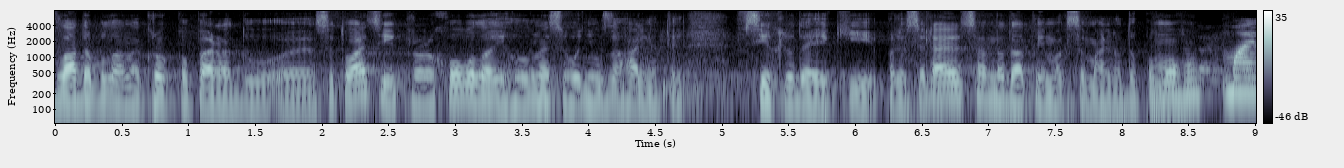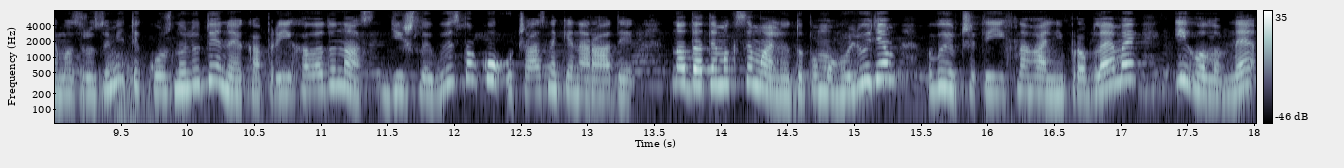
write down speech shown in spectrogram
влада була на крок попереду е, ситуації, прораховувала, і головне сьогодні узагальнити всіх людей, які переселяються, надати їм максимальну допомогу. Маємо зрозуміти кожну людину, яка приїхала до нас. Дійшли висновку учасники наради, надати максимальну допомогу людям, вивчити їх нагальні проблеми і головне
